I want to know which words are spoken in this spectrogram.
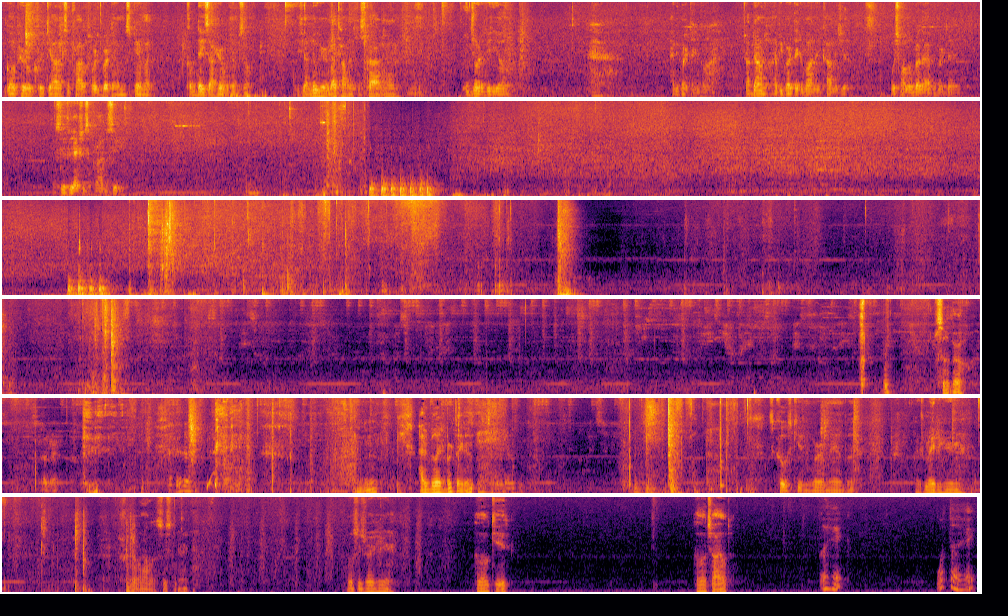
go up here real quick, y'all. Surprise him for his birthday. I'm gonna spend like a couple days out here with him. So if y'all new here, like, comment, subscribe, man. Enjoy the video. Happy birthday, Devon. Drop down happy birthday, Devon, in the comments, yeah. Wish my little brother happy birthday. Let's see if he actually surprised to see What's up, bro? Happy belated birthday, dude. It's the coolest kid in the world, man, but I just made it here. Forgot my little sister at. Well, she's right here. Hello, kid. Hello, child. The heck? What the heck?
